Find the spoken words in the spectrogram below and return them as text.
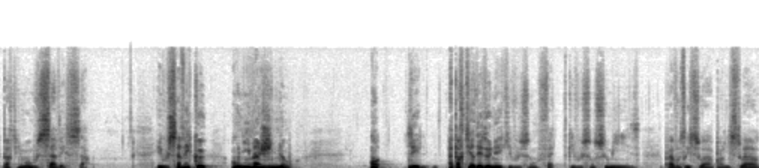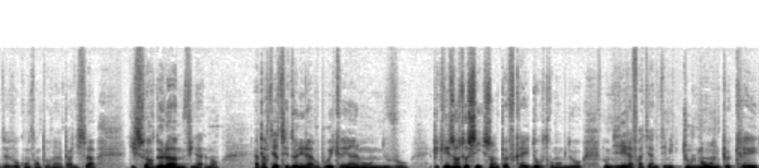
À partir du moment où vous savez ça, et vous savez que en imaginant, à partir des données qui vous sont faites, qui vous sont soumises, par votre histoire, par l'histoire de vos contemporains, par l'histoire, l'histoire de l'homme finalement, à partir de ces données-là, vous pouvez créer un monde nouveau. Et puis que les autres aussi peuvent créer d'autres mondes nouveaux. Vous me disiez la fraternité, mais tout le monde peut créer,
